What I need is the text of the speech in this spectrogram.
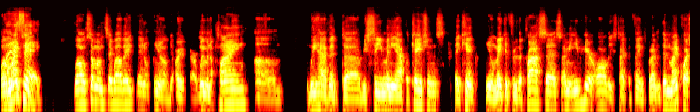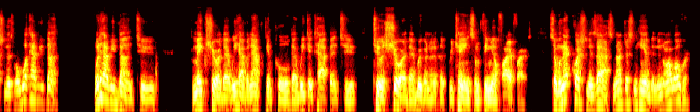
Well, what they take, say? Well, some of them say, well, they they don't, you know, are, are women applying? Um, we haven't uh, received many applications they can't you know make it through the process i mean you hear all these type of things but I'm, then my question is well what have you done what have you done to make sure that we have an applicant pool that we can tap into to assure that we're going to uh, retain some female firefighters. So when that question is asked not just in hamden and all over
